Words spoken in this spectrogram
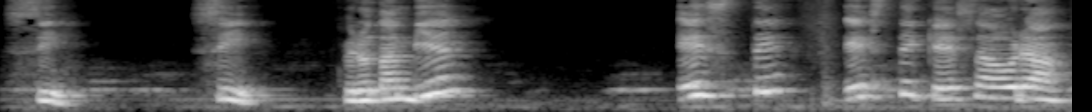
Sí, sí. Pero también este, este que es ahora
